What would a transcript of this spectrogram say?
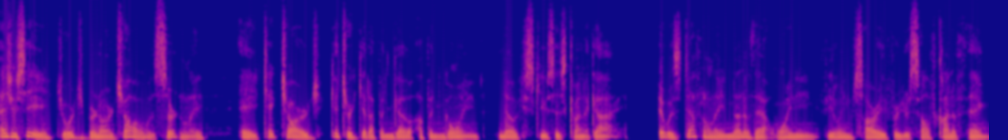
As you see, George Bernard Shaw was certainly a take charge, get your get up and go up and going, no excuses kind of guy. It was definitely none of that whining, feeling sorry for yourself kind of thing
